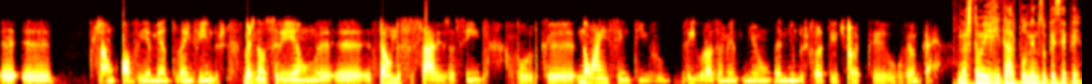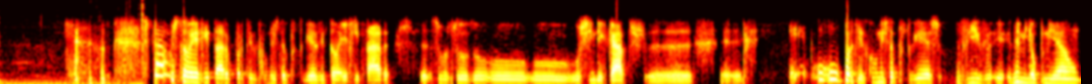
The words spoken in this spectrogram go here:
eh, são obviamente bem-vindos, mas não seriam uh, tão necessários assim, porque não há incentivo rigorosamente nenhum a nenhum dos partidos para que o governo caia. Mas estão a irritar pelo menos o PCP. Estão, estão a irritar o Partido Comunista Português e estão a irritar, eh, sobretudo, o, o, os sindicatos. O Partido Comunista Português vive, na minha opinião,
